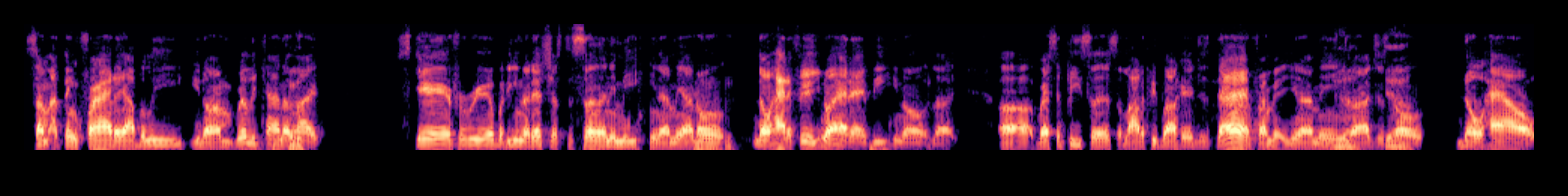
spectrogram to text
some I think Friday, I believe. You know, I'm really kind of Okay. like scared for real, but you know, that's just the son in me. You know what I mean? I don't Mhm. know how to feel. You know how that be, you know, like uh rest in peace us. A lot of people out here just dying from it. You know what I mean? You know, I just yeah. don't know how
